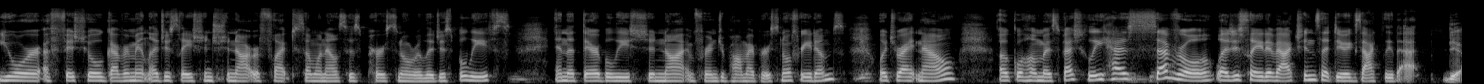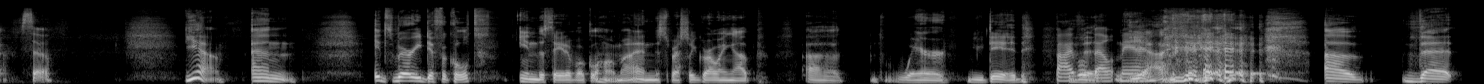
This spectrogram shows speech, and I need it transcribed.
your official government legislation should not reflect someone else's personal religious beliefs and that their beliefs should not infringe upon my personal freedoms, which right now, Oklahoma especially, has several legislative actions that do exactly that. Yeah. So, Yeah. And it's very difficult in the state of Oklahoma and especially growing up uh, where you did. Bible that- Belt, man. Yeah. uh, that,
